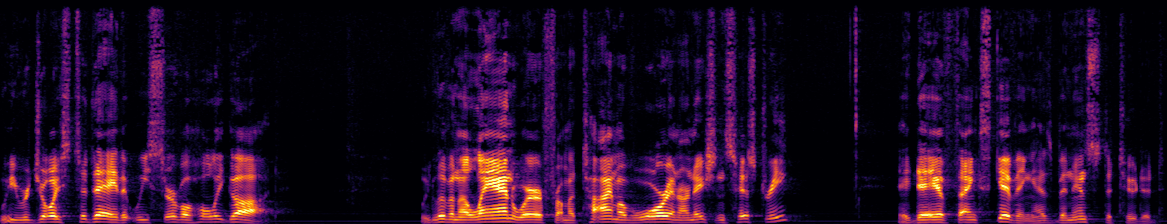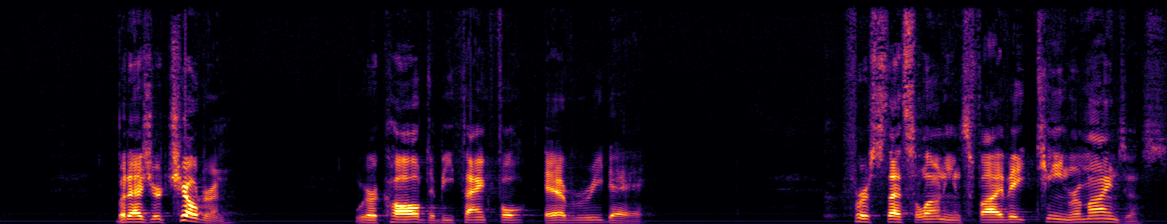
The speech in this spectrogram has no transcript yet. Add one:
We rejoice today that we serve a holy God. We live in a land where, from a time of war in our nation's history, a day of thanksgiving has been instituted. But as your children, we are called to be thankful every day. 1 Thessalonians 5:18 reminds us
